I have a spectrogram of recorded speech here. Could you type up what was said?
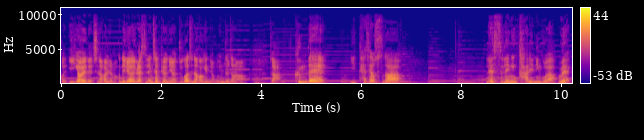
그러니까 이겨야 돼 지나가려면. 근데 얘가 레슬링 챔피언이야. 누가 지나가겠냐고 힘들잖아. 자, 근데 이 테세우스가 레슬링인 달인인 거야. 왜?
